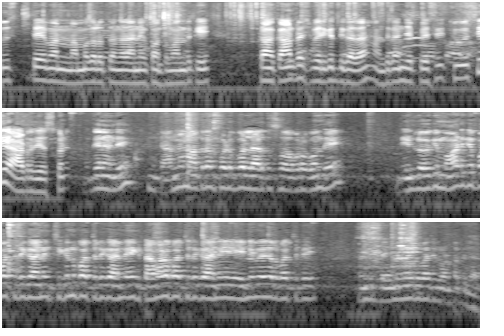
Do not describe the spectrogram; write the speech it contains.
చూస్తే మనం నమ్మగలుగుతాం కదా అని కొంతమందికి కా- కాన్ఫిడెన్స్ పెరిగిద్ది కదా. అందుకని చెప్పేసి చూసి ఆర్డర్ చేసుకొని ఓకేనండి. అన్నం మాత్రం పొడి సూపర్గా ఉంది. దీంట్లోకి మామిడికాయ పచ్చడి కానీ చికెన్ పచ్చడి కానీ టమాటా పచ్చడి కానీ ఎన్ని పచ్చడి. ఎన్ని పచ్చడి ఉంటుంది కదా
